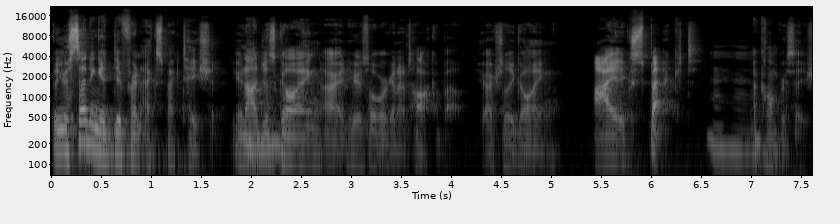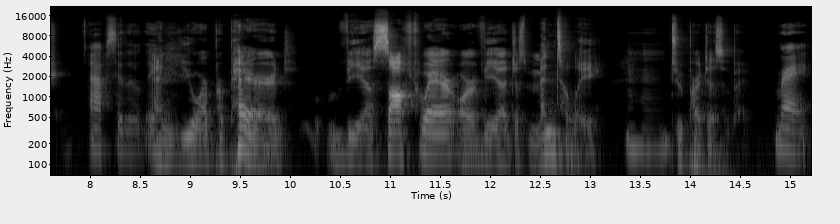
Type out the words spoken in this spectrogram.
But you're setting a different expectation. You're not just going, all right, here's what we're going to talk about. You're actually going, I expect Mm-hmm. a conversation Absolutely. and you are prepared via software or via just mentally Mhm. to participate. Right.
